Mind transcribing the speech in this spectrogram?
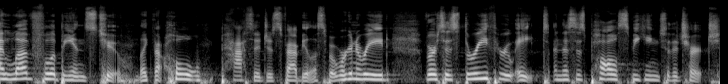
I love Philippians 2. Like that whole passage is fabulous. But we're going to read verses 3 through 8. And this is Paul speaking to the church.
